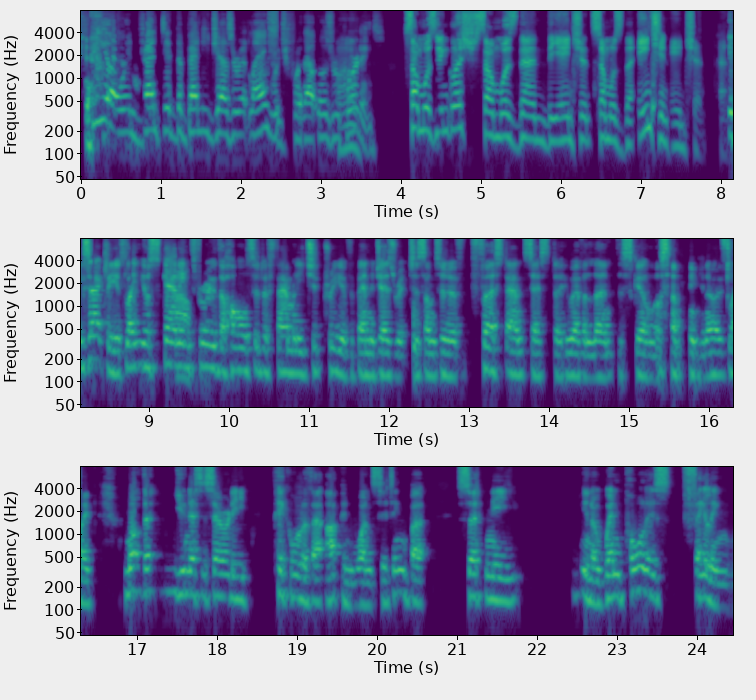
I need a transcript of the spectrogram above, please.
Theo invented the Bene Gesserit language for that those recordings. Wow. Some was English, some was then the ancient, some was the ancient ancient. Exactly. It's like you're scanning wow. through the whole sort of family tree of the Bene Gesserit to some sort of first ancestor who ever learned the skill or something. You know, it's like not that you necessarily pick all of that up in one sitting, but certainly, you know, when Paul is failing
